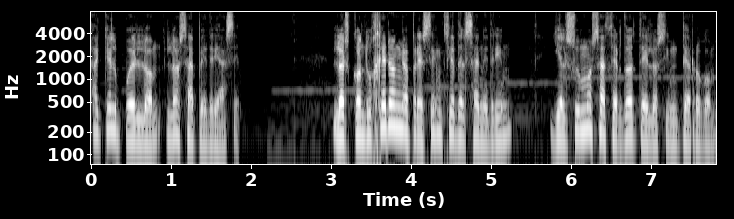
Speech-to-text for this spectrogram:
a que el pueblo los apedrease. Los condujeron a presencia del Sanedrín y el sumo sacerdote los interrogó.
